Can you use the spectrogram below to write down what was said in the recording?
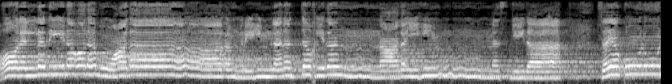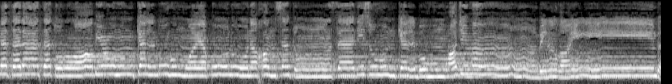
قَالَ الَّذِينَ غَلَبُوا عَلَىٰ أَمْرِهِمْ لَنَتَّخِذَنَّ عَلَيْهِم مَّسْجِدًا سَيَقُولُونَ ثَلَاثَةٌ رَّابِعُهُمْ كَلْبُهُمْ وَيَقُولُونَ خَمْسَةٌ سَادِسُهُمْ كَلْبُهُمْ رَجْمًا بِالْغَيْبِ ۖ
